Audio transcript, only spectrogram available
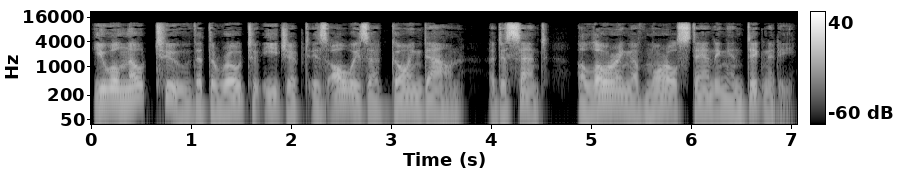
You will note too that the road to Egypt is always a going down, a descent, a lowering of moral standing and dignity,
